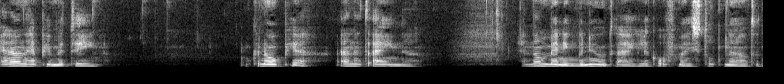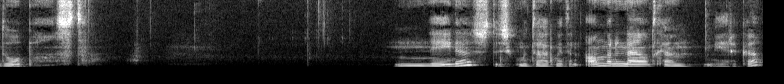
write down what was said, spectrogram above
en dan heb je meteen een knoopje aan het einde. En dan ben ik benieuwd eigenlijk of mijn stopnaald erdoor past. Nee dus dus ik moet daar met een andere naald gaan werken.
